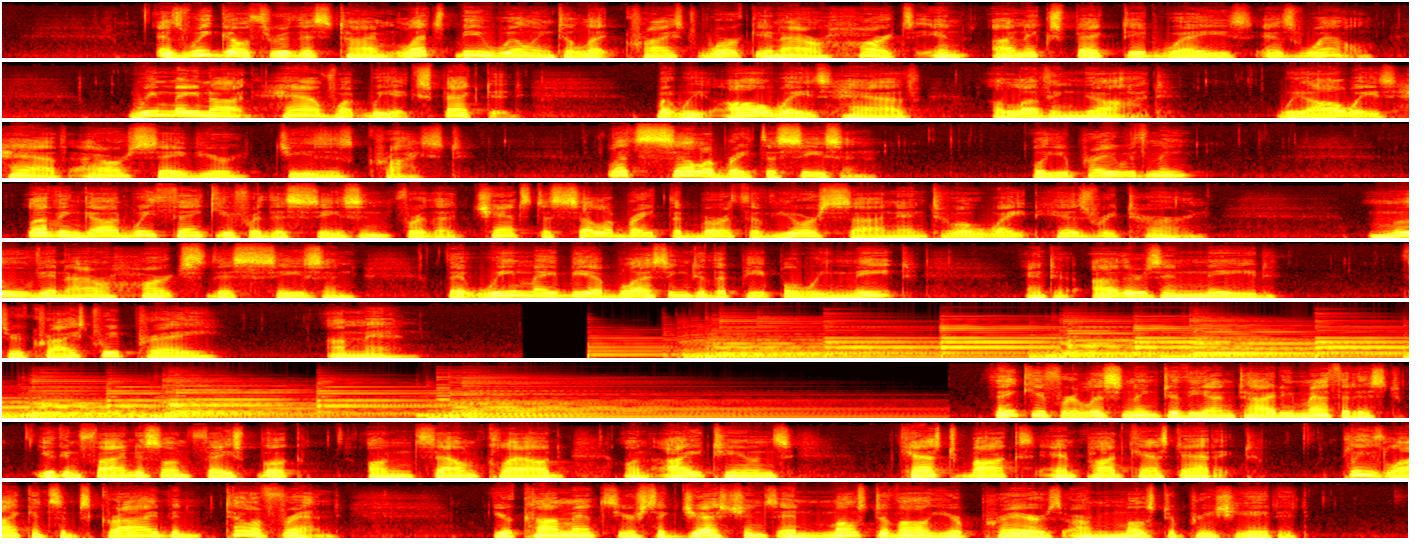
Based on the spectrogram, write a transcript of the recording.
As we go through this time, let's be willing to let Christ work in our hearts in unexpected ways as well. We may not have what we expected, but we always have a loving God. We always have our Savior, Jesus Christ. Let's celebrate the season. Will you pray with me? Loving God, we thank you for this season, for the chance to celebrate the birth of your Son and to await his return. Move in our hearts this season that we may be a blessing to the people we meet and to others in need. Through Christ we pray. Amen. Thank you for listening to The Untidy Methodist. You can find us on Facebook, on SoundCloud, on iTunes, Castbox, and Podcast Addict. Please like and subscribe and tell a friend. Your comments, your suggestions, and most of all, your prayers are most appreciated.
